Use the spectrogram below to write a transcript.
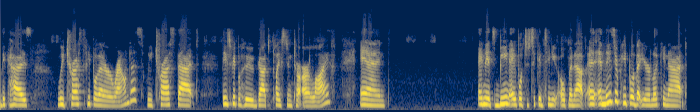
because we trust people that are around us. We trust that these people who God's placed into our life and and it's being able just to continue open up. And, and these are people that you're looking at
